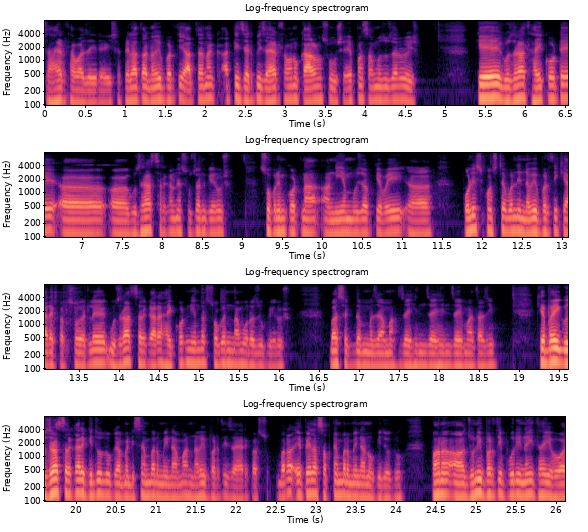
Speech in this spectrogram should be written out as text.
જાહેર થવા જઈ રહી છે. પહેલાં તો નવી ભરતી અચાનક આટલી ઝડપી જાહેર થવાનું કારણ શું છે એ પણ સમજવું જરૂરી છે કે ગુજરાત હાઈકોર્ટે ગુજરાત સરકારને સૂચન કર્યું છે સુપ્રીમ કોર્ટના નિયમ મુજબ કે ભાઈ પોલીસ કોન્સ્ટેબલની નવી ભરતી ક્યારે કરશો? એટલે ગુજરાત સરકારે હાઈકોર્ટની અંદર સોગંદનામું રજૂ કર્યું છે. બસ એકદમ મજામાં. જય હિન્દ જય હિન્દ, જય માતાજી. કે ભાઈ, ગુજરાત સરકારે કીધું હતું કે અમે ડિસેમ્બર મહિનામાં નવી ભરતી જાહેર કરશું. બરાબર? એ પહેલાં સપ્ટેમ્બર મહિનાનું કીધું હતું. પણ જૂની ભરતી પૂરી નહીં થઈ હોવા,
